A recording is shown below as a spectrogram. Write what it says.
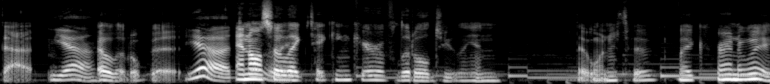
that yeah. a little bit. Yeah. And also like taking care of little Julien that wanted to like run away.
